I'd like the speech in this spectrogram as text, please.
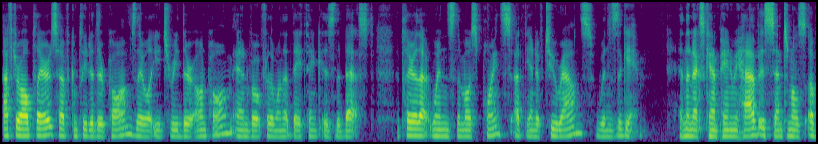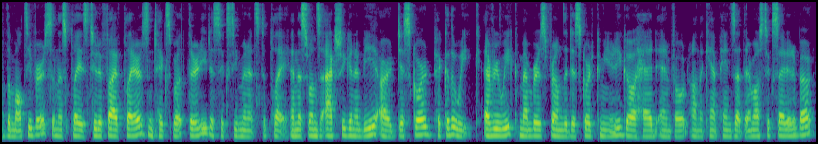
After all players have completed their poems, they will each read their own poem and vote for the one that they think is the best. The player that wins the most points at the end of two rounds wins the game. And the next campaign we have is Sentinels of the Multiverse, and this plays 2 to 5 players and takes about 30 to 60 minutes to play. And this one's actually going to be our Discord pick of the week. Every week, members from the Discord community go ahead and vote on the campaigns that they're most excited about.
